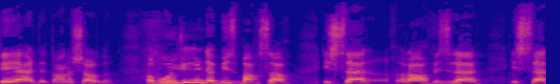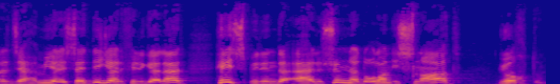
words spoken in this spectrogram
Deyərdi, danışardı. Və bugünkü gündə biz baxsaq, istər rafizlər, istər cəhmiyyə, istər digər firqələr, heç birində əhl-i sünnədə olan isnad yoxdur.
